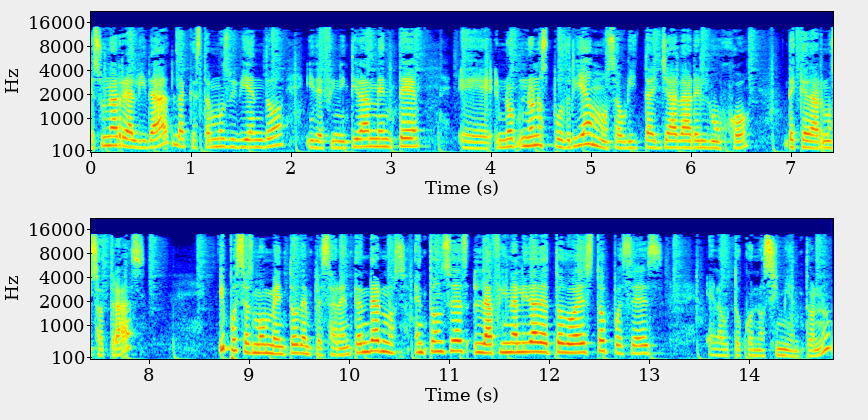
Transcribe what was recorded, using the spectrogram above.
es una realidad la que estamos viviendo y definitivamente eh, no, no nos podríamos ahorita ya dar el lujo de quedarnos atrás, y pues es momento de empezar a entendernos. Entonces, la finalidad de todo esto pues es el autoconocimiento, ¿no?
